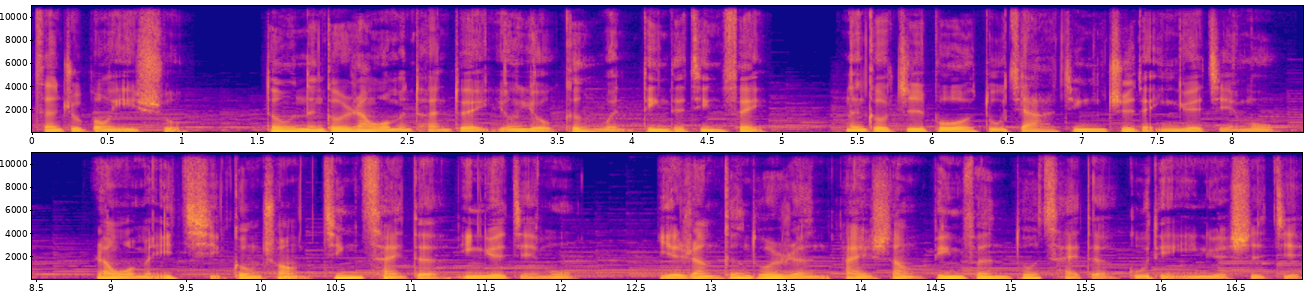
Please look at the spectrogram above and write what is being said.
赞助蹦艺术，都能够让我们团队拥有更稳定的经费，能够制播独家精致的音乐节目，让我们一起共创精彩的音乐节目。也让更多人爱上缤纷多彩的古典音乐世界。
